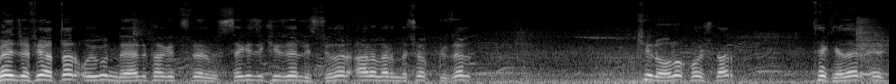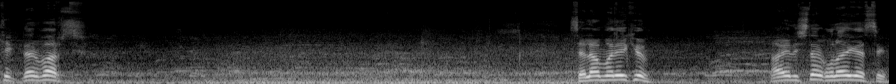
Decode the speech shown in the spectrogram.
Bence fiyatlar uygun değerli takipçilerimiz. 8250 istiyorlar. Aralarında çok güzel kilolu koçlar, tekeler, erkekler var. Selamun aleyküm. Hayırlı işler kolay gelsin.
